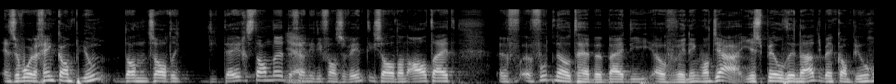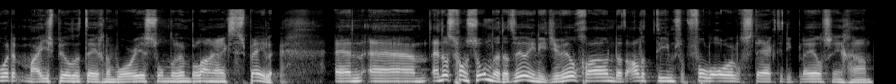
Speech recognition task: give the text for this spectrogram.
en ze worden geen kampioen, dan zal die, die tegenstander, Ja. degene die van ze wint, die zal dan altijd een, een voetnoot hebben bij die overwinning. Want ja, je speelde inderdaad, je bent kampioen geworden, maar je speelde tegen een Warriors zonder een belangrijkste speler. En, ehm, en dat is gewoon zonde, dat wil je niet. Je wil gewoon dat alle teams op volle oorlogsterkte die play-offs ingaan.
